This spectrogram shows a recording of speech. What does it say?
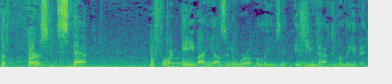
The first step before anybody else in the world believes it is you have to believe it.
